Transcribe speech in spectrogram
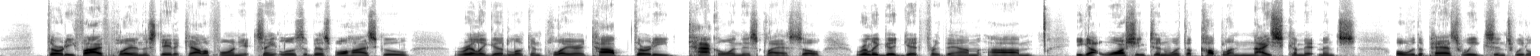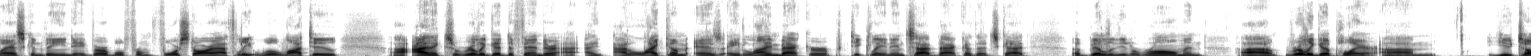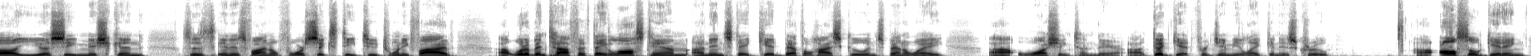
35 player in the state of California at St. Louis Obispo High School. Really good looking player, top 30 tackle in this class. So, really good get for them. Um, you got Washington with a couple of nice commitments over the past week since we last convened. A verbal from four star athlete Will Latu. Uh, I think he's a really good defender. I, I, I, like him as a linebacker, particularly an inside backer that's got ability to roam and uh, really good player. Um, Utah, USC, Michigan. This is in his final four, 62 25. Uh, would have been tough if they lost him, an in-state kid, Bethel High School, and spent away uh, Washington there. Uh, good get for Jimmy Lake and his crew. Uh, also getting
